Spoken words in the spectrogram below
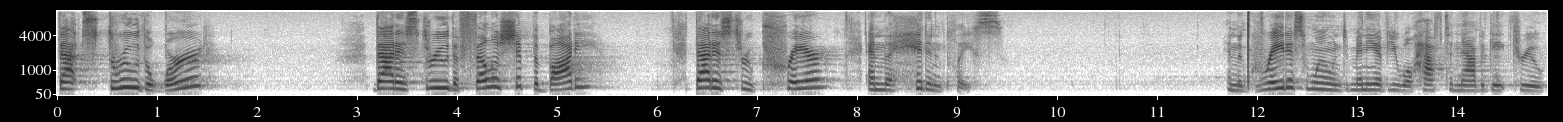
That's through the Word, that is through the fellowship, the body, that is through prayer and the hidden place. And the greatest wound many of you will have to navigate through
